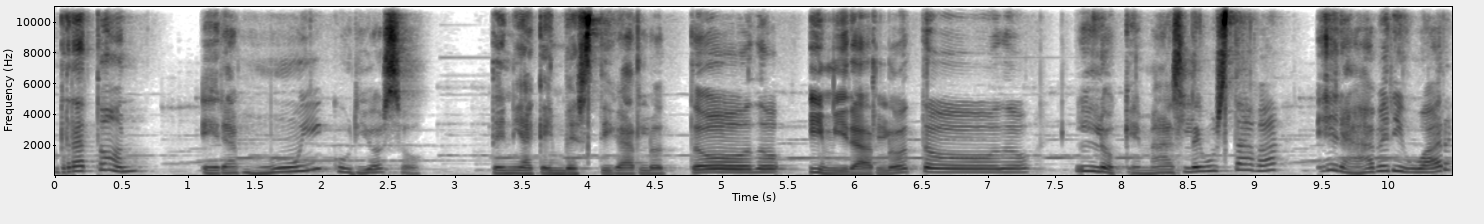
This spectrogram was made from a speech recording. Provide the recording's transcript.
Ratón era muy curioso. Tenía que investigarlo todo y mirarlo todo. Lo que más le gustaba era averiguar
